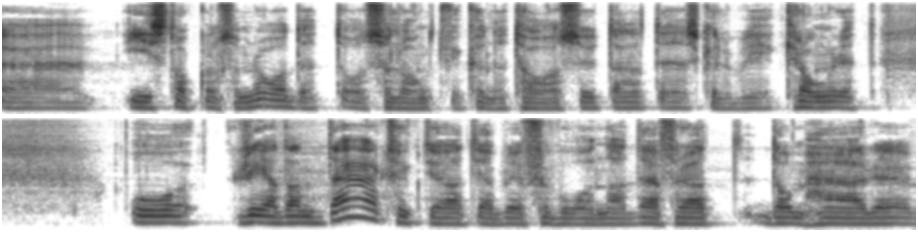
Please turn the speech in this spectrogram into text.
eh, i Stockholmsområdet och så långt vi kunde ta oss utan att det skulle bli krångligt. Och redan där tyckte jag att jag blev förvånad därför att de här eh,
